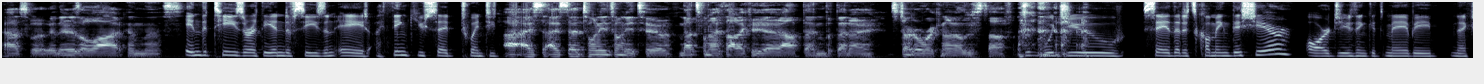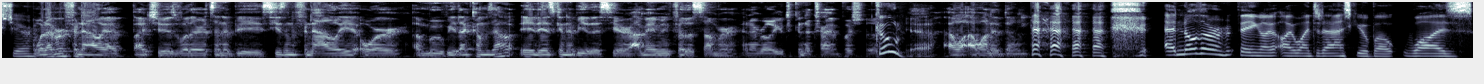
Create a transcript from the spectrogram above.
absolutely. There's a lot in this. In the teaser at the end of season eight, I think you said twenty. I, I, I said 2022. That's when I thought I could get it out then, but then I started working on other stuff. Would you say that it's coming this year, or do you think it's maybe next year? Whatever finale I, I choose, whether it's going to be season finale or a movie that comes out, it is going to be this year. I'm aiming for the summer, and I'm really going to try and push it. Cool. Yeah, I, I want it done. Another thing I, I, wanted to ask you about was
